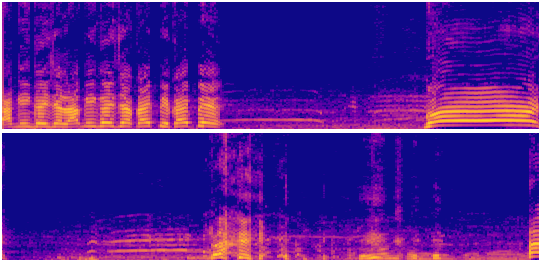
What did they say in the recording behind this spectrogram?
લાગી ગઈ છે, લાગી ગઈ છે કાપી કાપી ગોય! ગોય! આ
